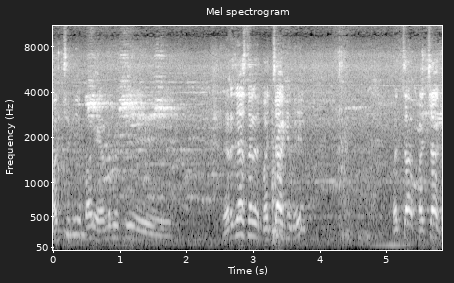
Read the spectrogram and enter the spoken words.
పచ్చిది బాగా ఎండబెట్టి ఎడ చేస్తారు ఇది పచ్చాక ఇది. పచ్చా పచ్చాక?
